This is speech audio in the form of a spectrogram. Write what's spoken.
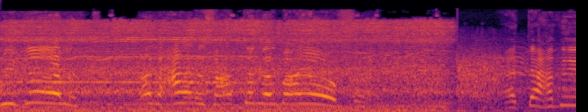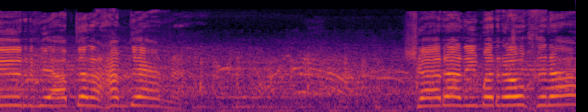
ويغالب الحارس عبد الله المعيوف. التحضير لعبد الله الحمدان شاراني مرة أخرى.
